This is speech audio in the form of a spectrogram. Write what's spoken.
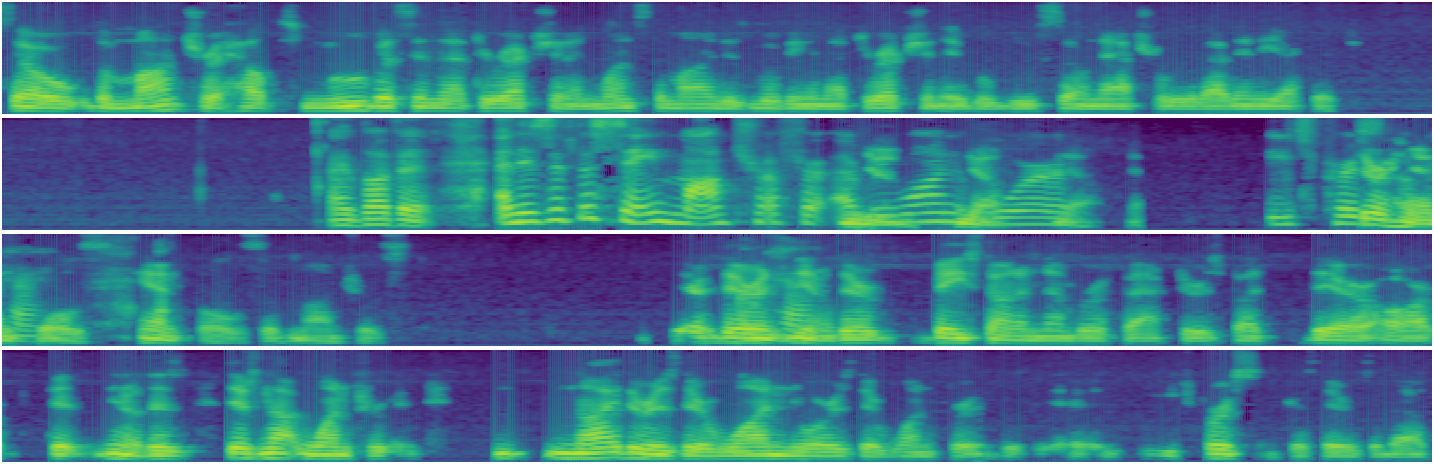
so the mantra helps move us in that direction. And once the mind is moving in that direction, it will do so naturally without any effort. I love it. And is it the same mantra for everyone no, no, or no, each person? There are handfuls, okay. handfuls of mantras. They're, they're okay. you know they're based on a number of factors, but there are there, you know there's there's not one for neither is there one nor is there one for uh, each person because there's about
